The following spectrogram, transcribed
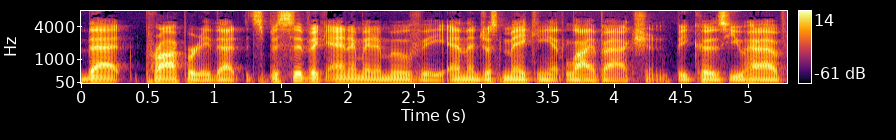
that property, that specific animated movie, and then just making it live action because you have,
